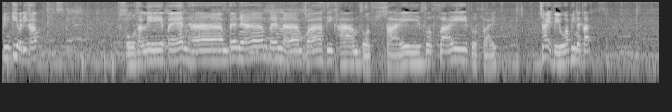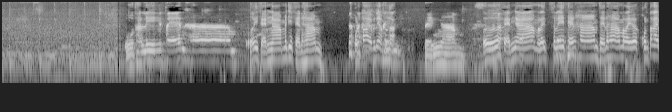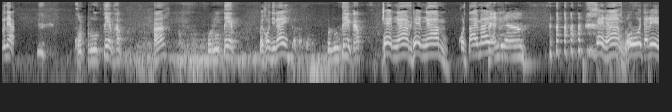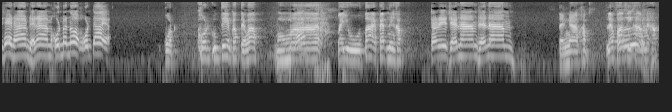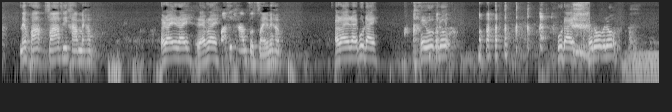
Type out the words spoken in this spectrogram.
พี่นิกกี้สวัสดีครับ โอ้ทะเลแสนหามแสนหามแสนน้ำฟ้าสีครามสดใส สดใส สดใส ใช่สิวครับพี่นายตัดโอ้ทะเลแสนหามเฮ้ยแสนงามไม่ใช่แสนฮาม คนใต้ปะเนี่ยมึงอะแสนงาม เออ แสนงามอะไรทะเลแสนฮาม แสนฮามอะไรอะคนใต้ปะเนี่ย คนกรุงเทพครับ ฮะคนกรุงเทพเป็นคนที่ไหนคนกรุงเทพครับเช่นงามเช่นงามคนใต้ไหมแสนงามเช่นฮาม โอ้จะนี่เช่นฮามแสนฮามคนบ้านนอกกับคนใต้อะกดคนกรุงเทพครับ แต่ว่ามาฮะไปอยู่ใต้แป๊บหนึ่งครับทะเลแสนฮามแสนฮามแต่งงามครับ แล้วฟ้าเออสีครามไหมครับ แล้วฟ้าฟ้าสีครามไหมครับ อะไรอะไรแรงอะไรฟ้าสีครามสดใสไหมครับ อะไรอะไรผู้ใด ไม่รู้ไม่รู้ ผู้ใดไม่รู้ไม่รู้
